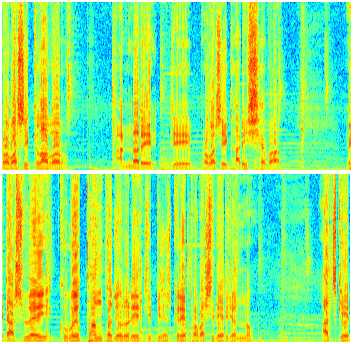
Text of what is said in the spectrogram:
প্রবাসী ক্লাবের আন্ডারে যে প্রবাসী গাড়ি সেবা, এটা আসলে খুবই অত্যন্ত জরুরি যে বিশেষ করে প্রবাসীদের জন্য। আজকের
